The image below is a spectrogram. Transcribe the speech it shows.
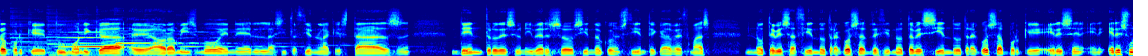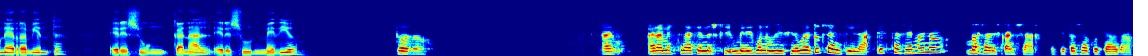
Claro, porque tú, Mónica, eh, ahora mismo en la situación en la que estás, dentro de ese universo, siendo consciente cada vez más, no te ves haciendo otra cosa, es decir, no te ves siendo otra cosa, porque eres, eres una herramienta, eres un canal, eres un medio. Todo. Ahora me están haciendo me bueno, me dicen, bueno, tú tranquila, esta semana vas a descansar, porque estás acotada,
